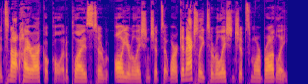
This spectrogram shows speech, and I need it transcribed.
it's not hierarchical. It applies to all your relationships at work and actually to relationships more broadly.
